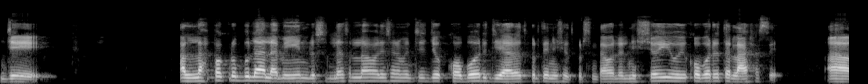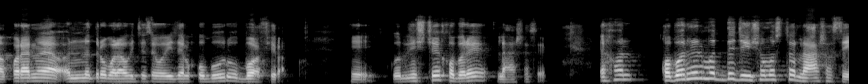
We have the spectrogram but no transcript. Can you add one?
যে আল্লাহ পাক রব্বুল আলামিন রসুল্লাহ সাল্লাহ আলাইসাল্লামের যে যে কবর জিয়ারত করতে নিষেধ করছেন, তাহলে নিশ্চয়ই ওই কবরে তো লাশ আছে। আহ কোরআনে অন্যত্র বলা হইতেছে ওইজাল কবুর ও বফিরা নিশ্চয়ই কবরে লাশ আছে। এখন কবরের মধ্যে যে সমস্ত লাশ আছে,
